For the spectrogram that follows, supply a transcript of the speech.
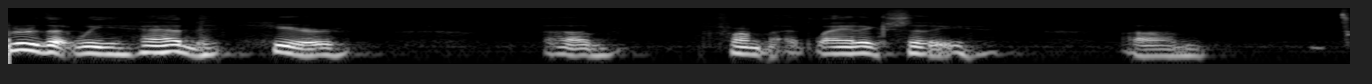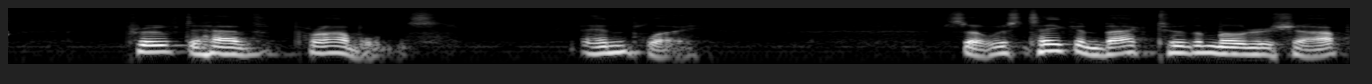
that we had here uh, from Atlantic City um, proved to have problems, end play. So it was taken back to the motor shop.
